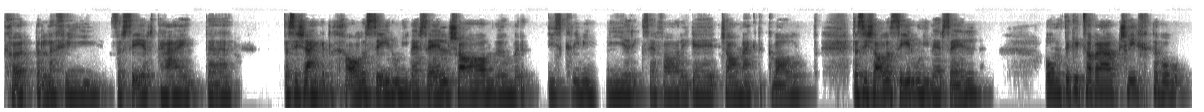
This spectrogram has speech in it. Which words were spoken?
körperliche Versehrtheiten. Das ist eigentlich alles sehr universell. Scham, weil man Diskriminierungserfahrungen hat, Scham wegen der Gewalt. Das ist alles sehr universell. Und da gibt es aber auch Geschichten, die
